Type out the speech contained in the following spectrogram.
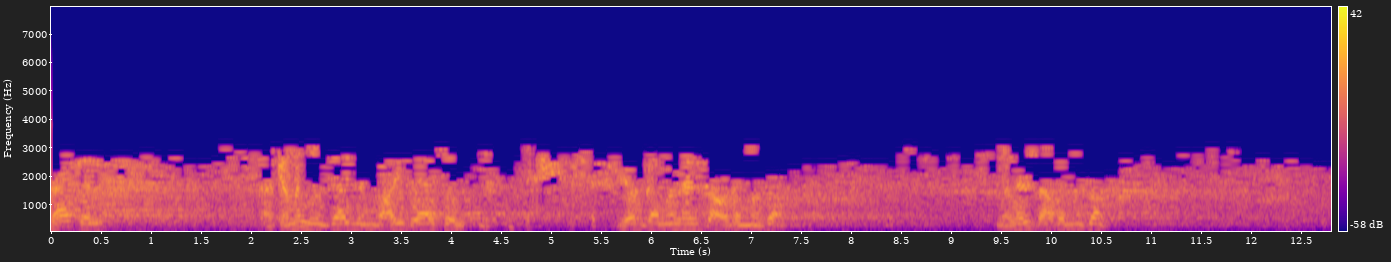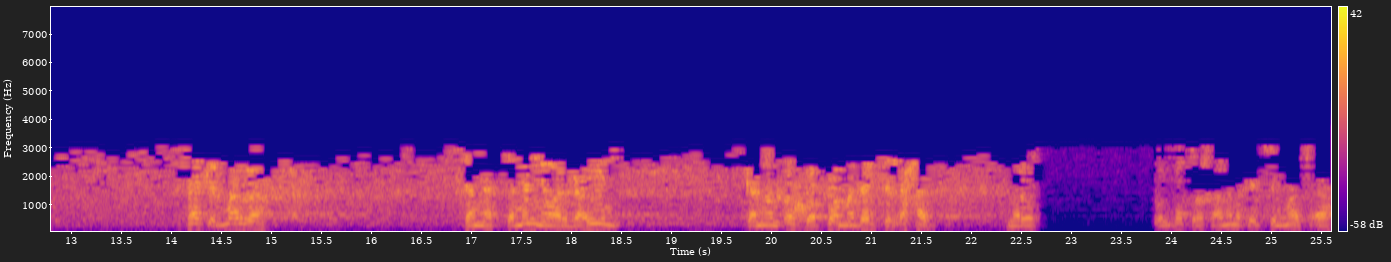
فاكر؟ كمان جاي من بعيد واصل. يبقى ملهاش دعوة بالنظام. ملهاش دعوة بالنظام فاكر مرة سنة 48 كانوا الأخوة بتوع مدارس الأحد مرة والمطرح عملنا كيس المسأة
